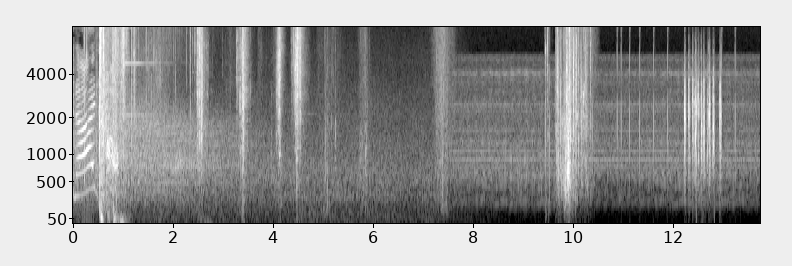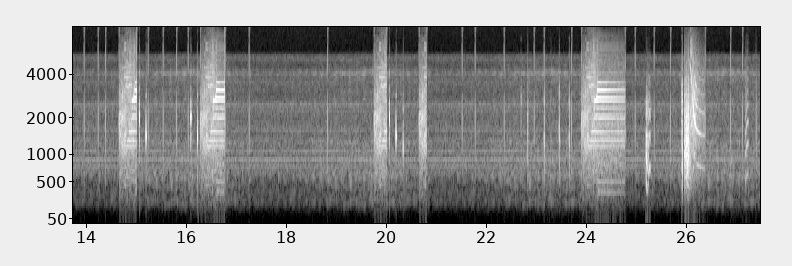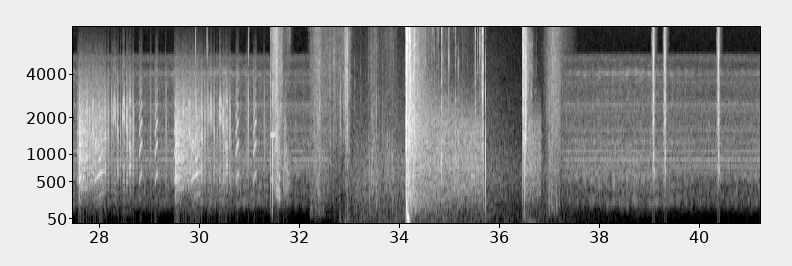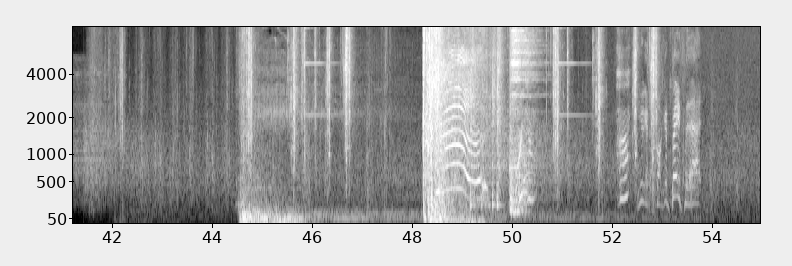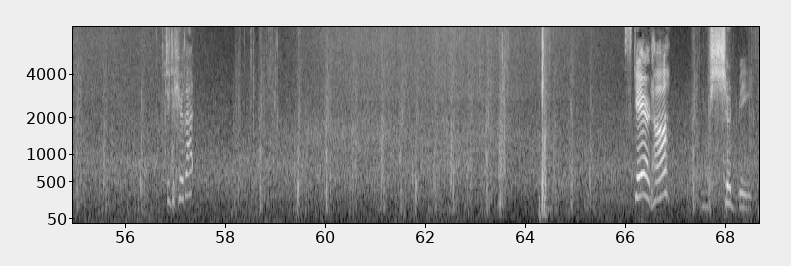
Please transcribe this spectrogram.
Can hide? Oh. You're gonna fucking pay for that. Did you hear that? Scared, huh? You should be.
